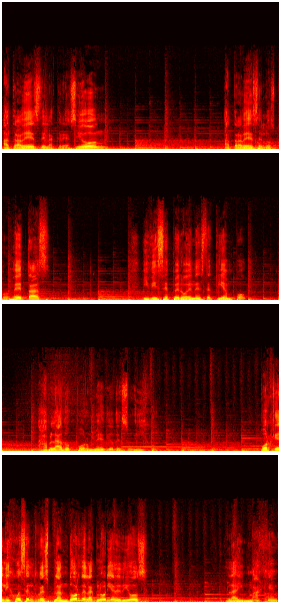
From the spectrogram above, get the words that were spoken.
a través de la creación, a través de los profetas, y dice, pero en este tiempo ha hablado por medio de su Hijo. Porque el Hijo es el resplandor de la gloria de Dios, la imagen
